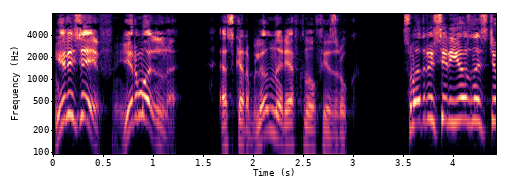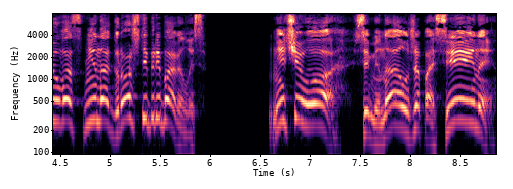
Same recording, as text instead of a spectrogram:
«Елисеев! Ермолина!» — оскорбленно рявкнул физрук. «Смотрю, серьезности у вас ни на грош не прибавилось. Ничего, семена уже посеяны,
